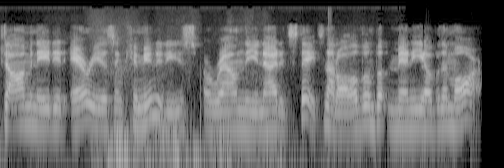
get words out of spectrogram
dominated areas and communities around the United States. Not all of them, but many of them are.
